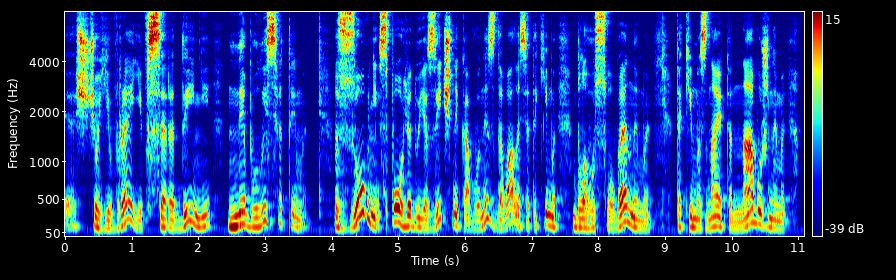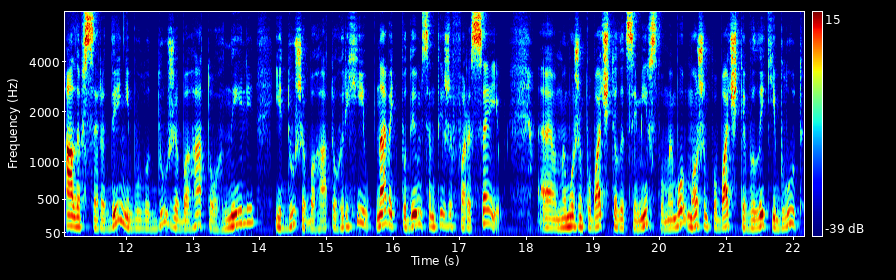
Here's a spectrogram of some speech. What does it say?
е, що євреї всередині не були святими. Ззовні, з погляду язичника, вони здавалися такими благословенними, такими, знаєте, набожними, але всередині було дуже багато гнилі і дуже багато гріхів. Навіть подивимося на тих же фарисеїв. Е, Ми можемо побачити лицемірство, ми можемо побачити великий блуд.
